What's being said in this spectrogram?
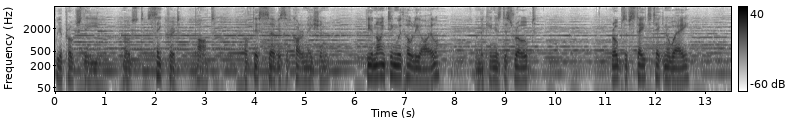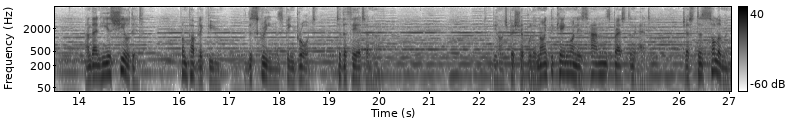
we approach the most sacred part of this service of coronation, the anointing with holy oil, when the king is disrobed, robes of state taken away, and then he is shielded from public view, with the screens being brought to the theatre now. The Archbishop will anoint the king on his hands, breast, and head, just as Solomon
